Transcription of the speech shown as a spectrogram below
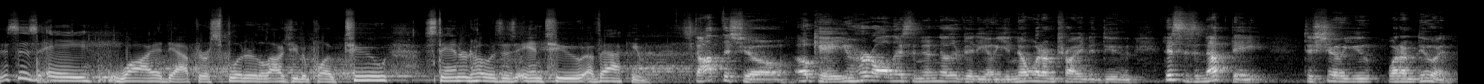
This is a Y adapter, a splitter that allows you to plug two standard hoses into a vacuum. Stop the show. Okay, you heard all this in another video. You know what I'm trying to do. This is an update to show you what I'm doing.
